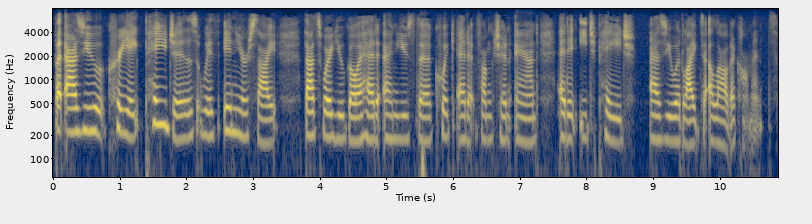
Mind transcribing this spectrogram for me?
but as you create pages within your site, that's where you go ahead and use the quick edit function and edit each page as you would like to allow the comments.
